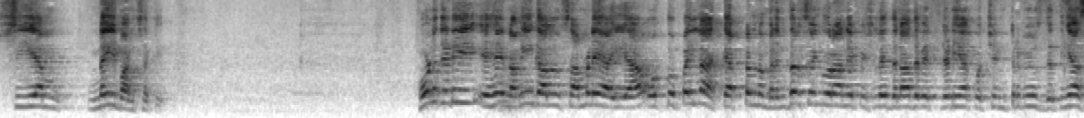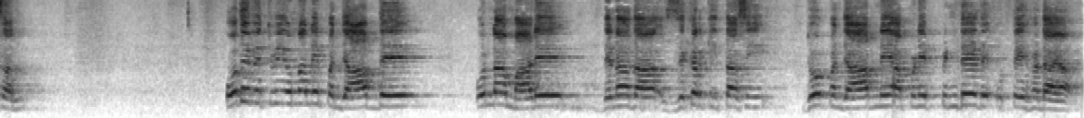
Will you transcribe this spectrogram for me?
ਸੀਐਮ ਨਹੀਂ ਬਣ ਸਕੇ। ਹੁਣ ਜਿਹੜੀ ਇਹ ਨਵੀਂ ਗੱਲ ਸਾਹਮਣੇ ਆਈ ਆ ਉਸ ਤੋਂ ਪਹਿਲਾਂ ਕੈਪਟਨ ਅਮਰਿੰਦਰ ਸਿੰਘ ਹੋਰਾਂ ਨੇ ਪਿਛਲੇ ਦਿਨਾਂ ਦੇ ਵਿੱਚ ਜਿਹੜੀਆਂ ਕੁਝ ਇੰਟਰਵਿਊਜ਼ ਦਿੱਤੀਆਂ ਸਨ, ਉਹਦੇ ਵਿੱਚ ਵੀ ਉਹਨਾਂ ਨੇ ਪੰਜਾਬ ਦੇ ਉਹਨਾਂ ਮਾੜੇ ਦਿਨਾਂ ਦਾ ਜ਼ਿਕਰ ਕੀਤਾ ਸੀ, ਜੋ ਪੰਜਾਬ ਨੇ ਆਪਣੇ ਪਿੰਡੇ ਦੇ ਉੱਤੇ ਹੰਡਾਇਆ।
